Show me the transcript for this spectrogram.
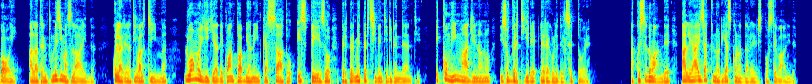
Poi, alla trentunesima slide, quella relativa al team, l'uomo gli chiede quanto abbiano incassato e speso per permettersi 20 dipendenti e come immaginano di sovvertire le regole del settore. A queste domande Ale e Isaac non riescono a dare risposte valide.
